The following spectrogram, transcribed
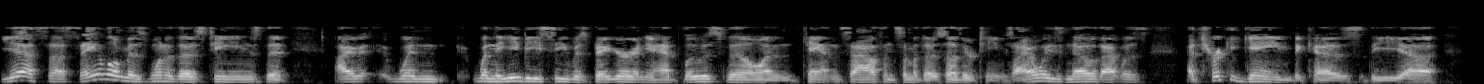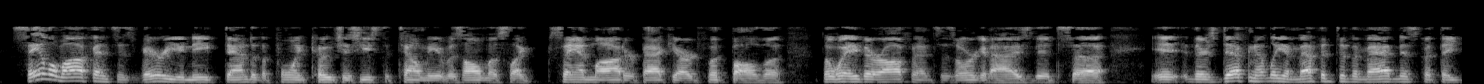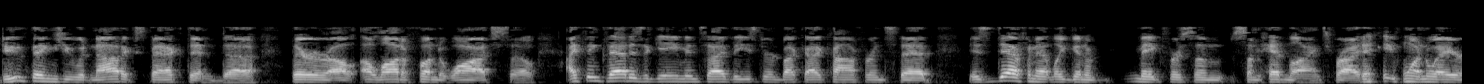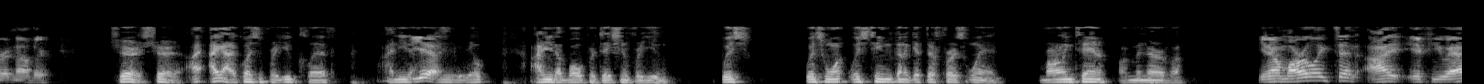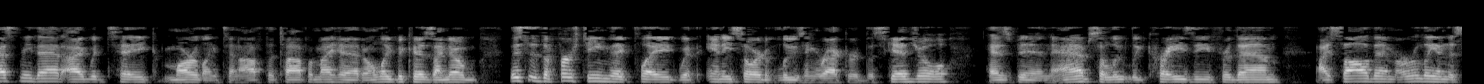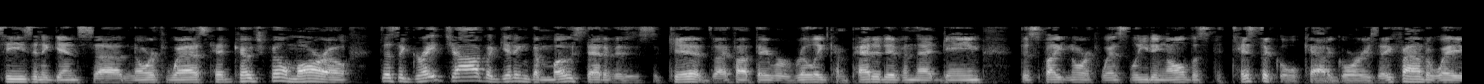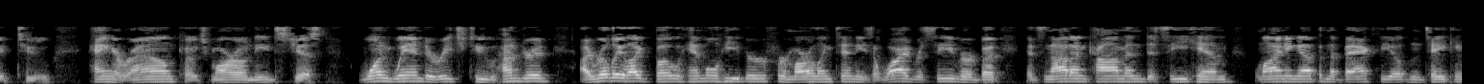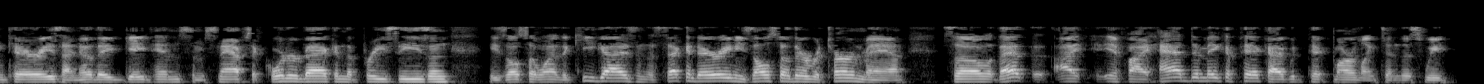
Yes, uh, Salem is one of those teams that I when when the EBC was bigger and you had Louisville and Canton South and some of those other teams, I always know that was a tricky game because the uh, Salem offense is very unique down to the point coaches used to tell me it was almost like sandlot or backyard football. The the way their offense is organized, it's uh, it, there's definitely a method to the madness, but they do things you would not expect, and uh, they're a, a lot of fun to watch. So I think that is a game inside the Eastern Buckeye Conference that is definitely going to make for some some headlines Friday, one way or another. Sure, sure. I, I got a question for you, Cliff. I need a, yes. I need a real, I need a bold prediction for you. Which which one which team's gonna get their first win? Marlington or Minerva? You know, Marlington, I, if you asked me that, I would take Marlington off the top of my head only because I know this is the first team they've played with any sort of losing record. The schedule has been absolutely crazy for them. I saw them early in the season against uh, Northwest. Head coach Phil Morrow does a great job of getting the most out of his kids. I thought they were really competitive in that game despite Northwest leading all the statistical categories. They found a way to hang around. Coach Morrow needs just one win to reach 200. I really like Bo Himmelheber for Marlington. He's a wide receiver, but it's not uncommon to see him lining up in the backfield and taking carries. I know they gave him some snaps at quarterback in the preseason. He's also one of the key guys in the secondary and he's also their return man. So that I, if I had to make a pick, I would pick Marlington this week.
